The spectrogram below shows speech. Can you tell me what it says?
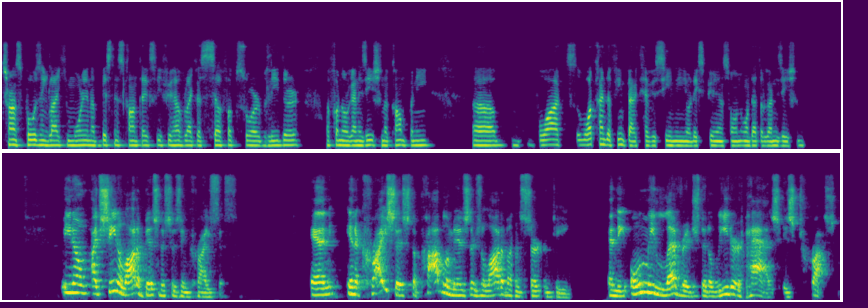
transposing like more in a business context, if you have like a self absorbed leader of an organization, a company, uh, what what kind of impact have you seen in your experience on, on that organization? You know, I've seen a lot of businesses in crisis. And in a crisis, the problem is there's a lot of uncertainty. And the only leverage that a leader has is trust.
